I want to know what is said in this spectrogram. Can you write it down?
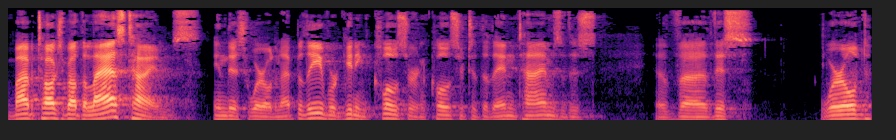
The Bible talks about the last times in this world, and I believe we're getting closer and closer to the end times of this of uh, this world.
